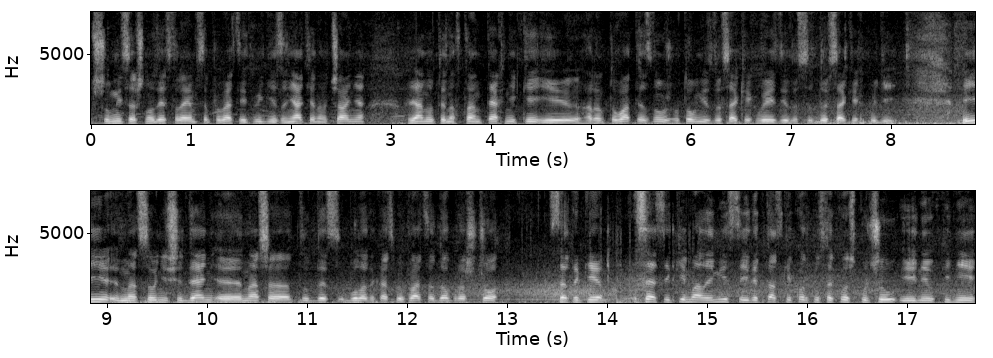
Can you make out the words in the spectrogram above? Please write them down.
щомісячно десь стараємося провести відповідні заняття, навчання, глянути на стан техніки і гарантувати знову ж готовність до всяких виїздів, до, всяких подій. І на сьогоднішній день е, наша тут десь була така співпраця добра, що все-таки сесії, які мали місце, і депутатський корпус також почув, і необхідні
